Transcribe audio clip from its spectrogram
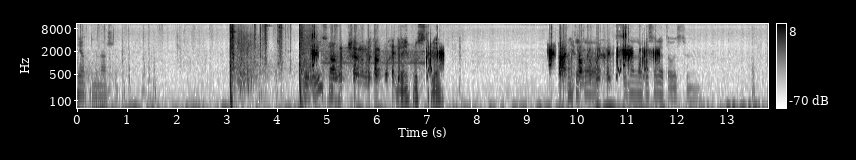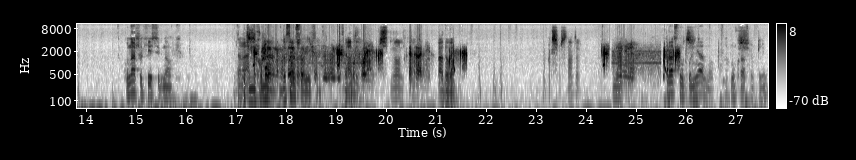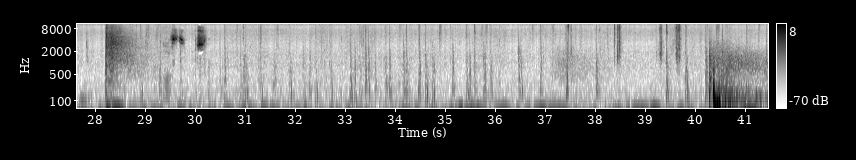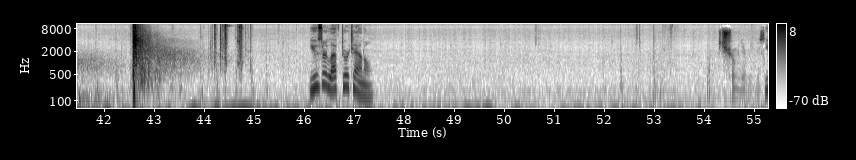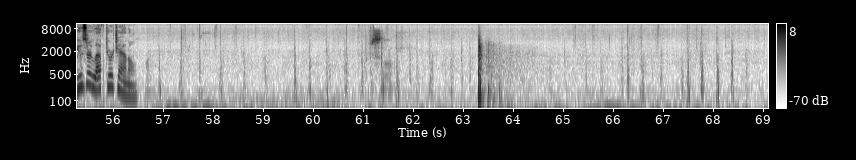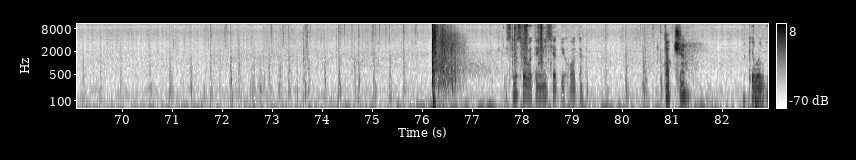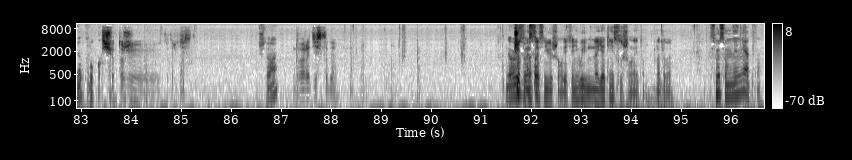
Нет, не наши. А, вы, Шерман, вы с танка Да выходили? нет, просто стреляю. Танка сигнального пистолета выстрелили. У наших есть сигналки. Это наши? Доставай вы свои эти. Надо? Свои. Сигнал. Это они. А, давай. Максимус, надо? Приняли. Красную пуль, не одну. Одну красную пуль. Есть. User left your channel. User left your channel. Смысл в этой миссии от пехоты? Так, чё? Так его нет. Бок. Ты чё, тоже этот радист? Что? Два радиста, да? Говорю, Чё ты на смысл... связь не вышел? Я тебя не, вы... на- я тебя не слышал на этом, на ДВ. Смысла у меня нету.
